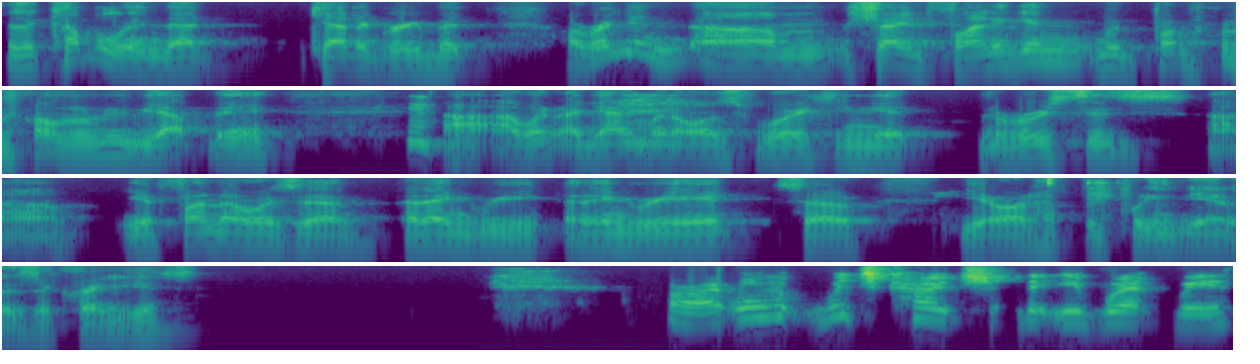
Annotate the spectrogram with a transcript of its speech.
there's a couple in that category, but I reckon um, Shane Flanagan would probably be up there. uh, I went again when I was working at the Roosters. Uh, yeah, fun. I was a, an angry an angry ant, so yeah, I'd have to put him down as a crankiest. All right. Well, which coach that you've worked with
